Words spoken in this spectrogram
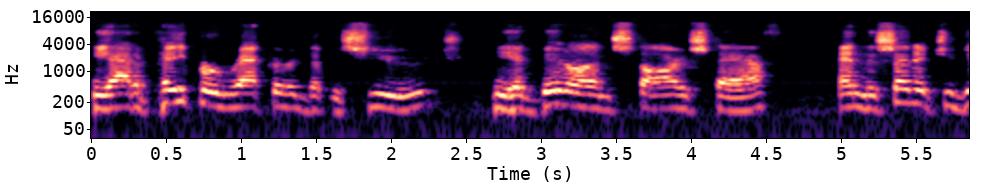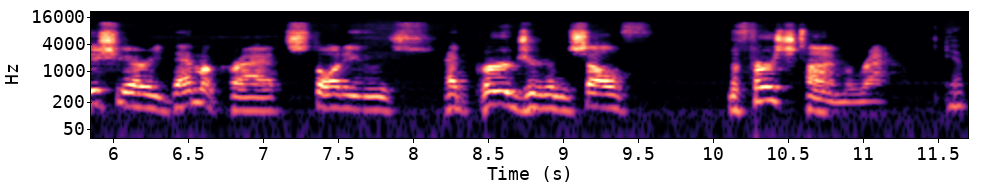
He had a paper record that was huge. He had been on Starr's staff, and the Senate Judiciary Democrats thought he was had perjured himself the first time around Yep.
